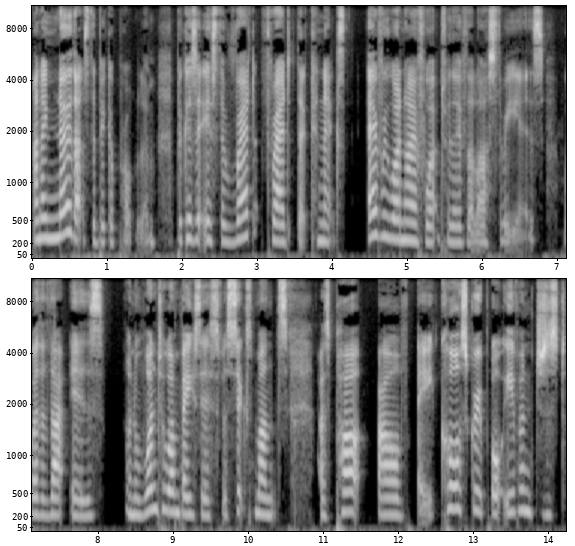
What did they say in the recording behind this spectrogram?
And I know that's the bigger problem because it is the red thread that connects everyone I have worked with over the last three years, whether that is on a one to one basis for six months as part of a course group or even just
